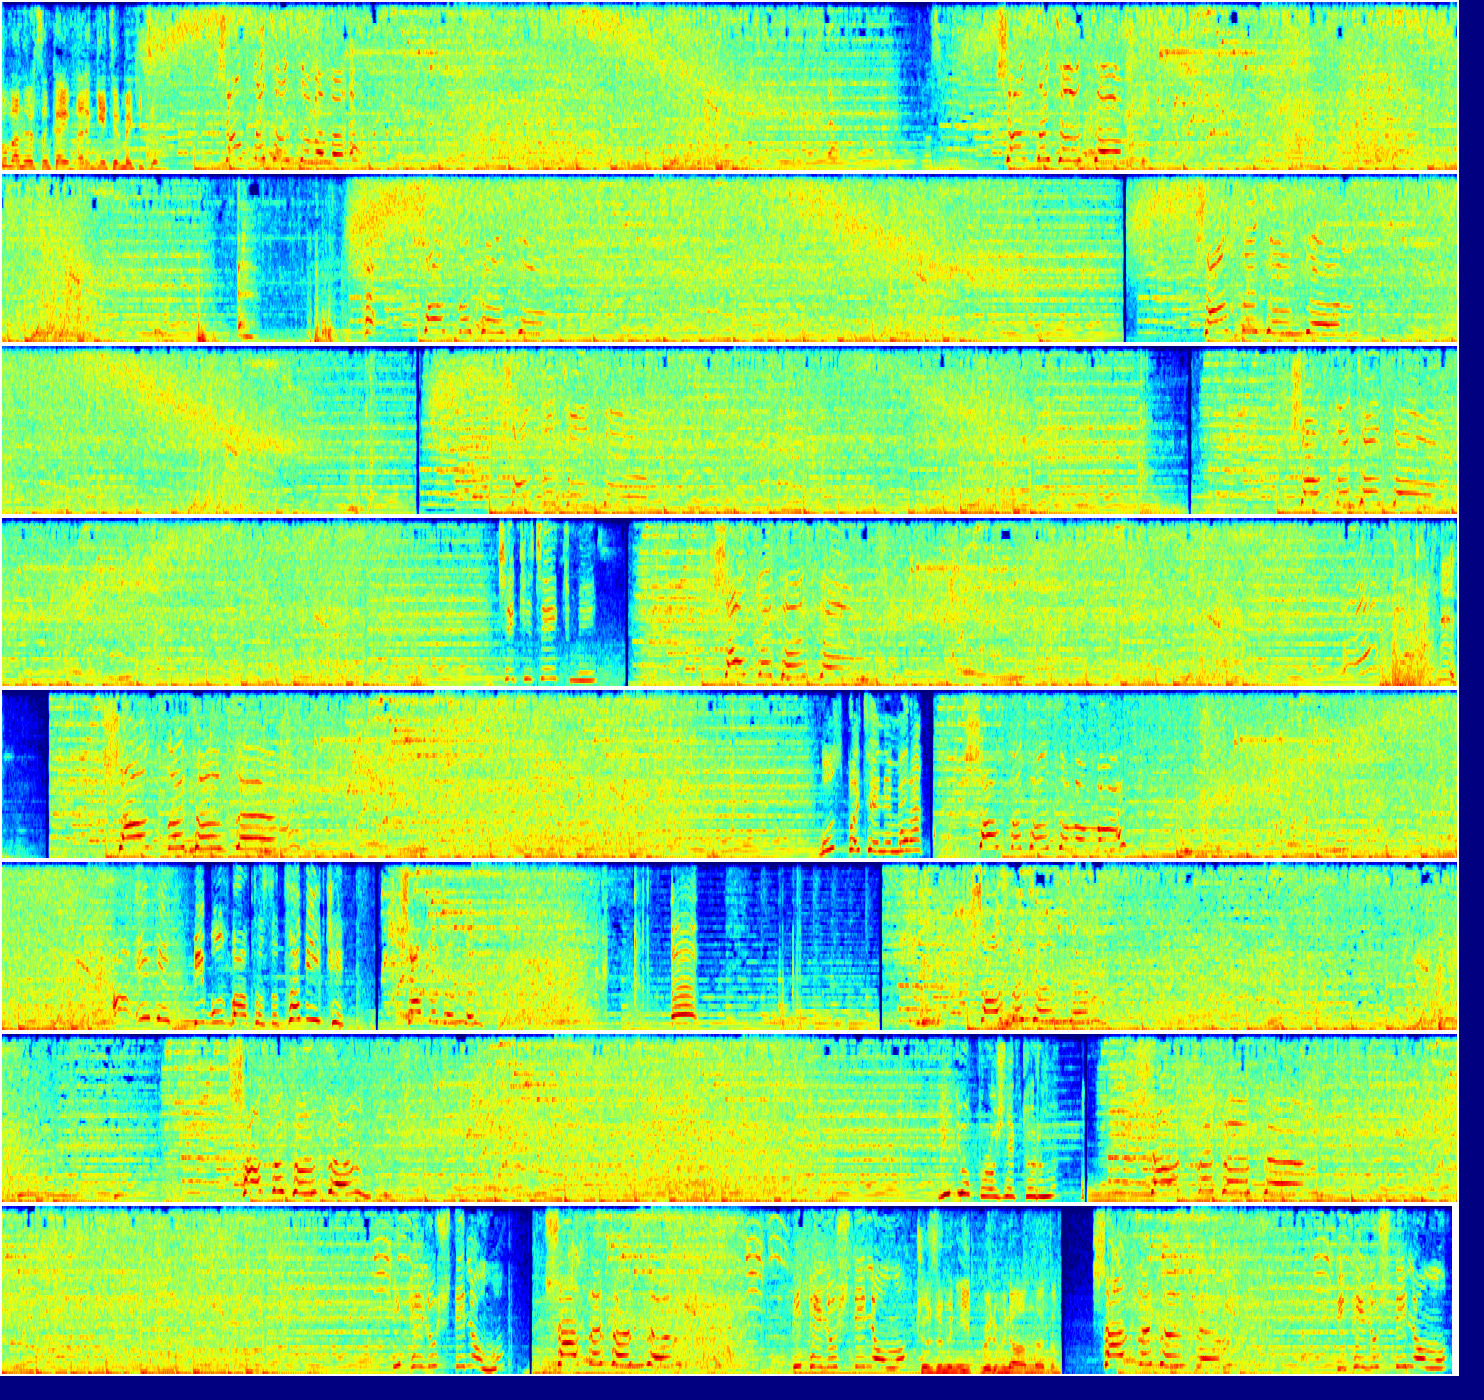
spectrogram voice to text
kullanırsın kayıpları getirmek için? Şansla tılsımımı. Çekecek mi? Şanslı tılsım. Şanslı tılsım. Buz pateni merak. Şansla tılsımım var. Aa evet bir buz baltası tabii ki. Video projektörü mü? Şanslı tılsım. Bir peluş dino mu? Şanslı tılsım. Bir peluş dino mu? Çözümün ilk bölümünü anladım. Şanslı tılsım. Bir peluş dino mu?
